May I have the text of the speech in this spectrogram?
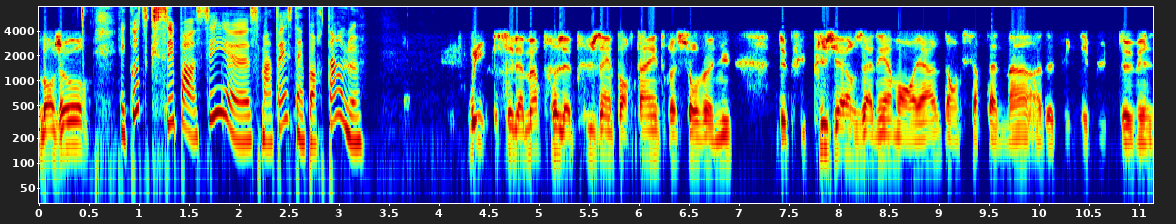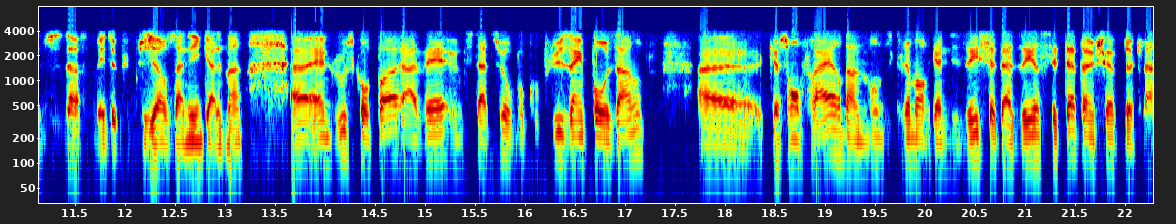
Bonjour. Écoute, ce qui s'est passé euh, ce matin, c'est important, là. Oui, c'est le meurtre le plus important à être survenu depuis plusieurs années à Montréal, donc certainement hein, depuis le début de 2019, mais depuis plusieurs années également. Euh, Andrew Scopa avait une stature beaucoup plus imposante euh, que son frère dans le monde du crime organisé, c'est-à-dire c'était un chef de clan.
